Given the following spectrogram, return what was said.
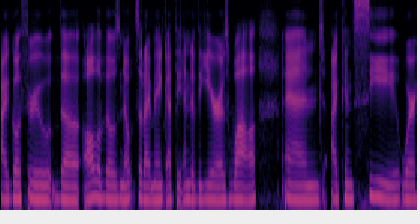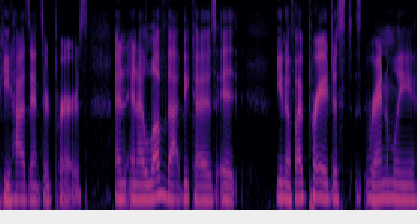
I go through the all of those notes that I make at the end of the year as well, and I can see where he has answered prayers. And and I love that because it you know, if I pray just randomly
